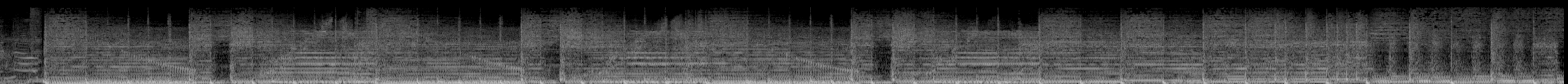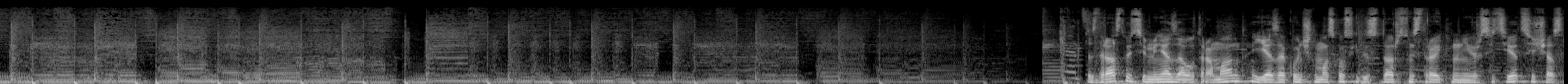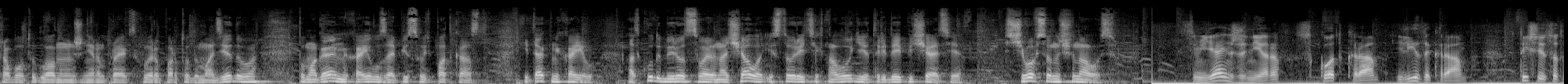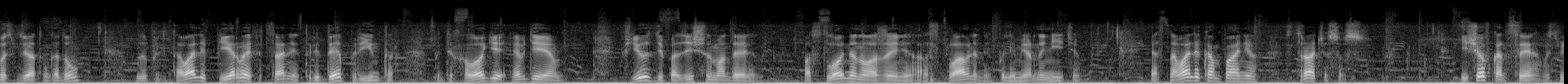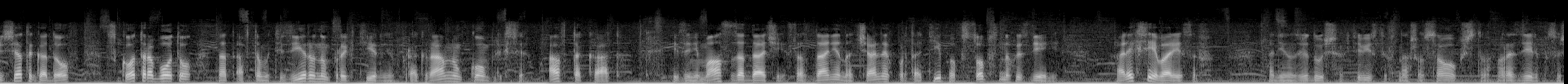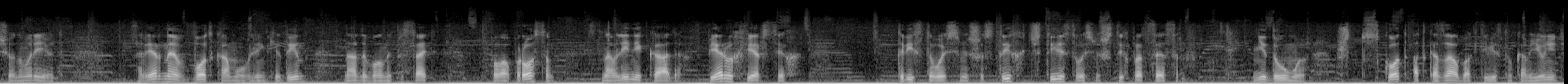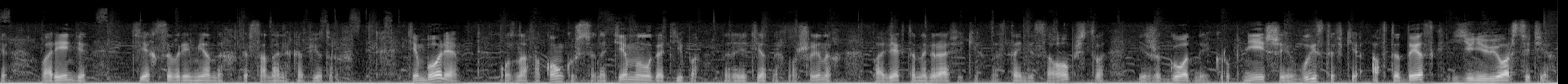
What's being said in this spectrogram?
Здравствуйте, меня зовут Роман. Я закончил Московский государственный строительный университет. Сейчас работаю главным инженером проектов в аэропорту Домодедово. Помогаю Михаилу записывать подкаст. Итак, Михаил, откуда берет свое начало история технологии 3D-печати? С чего все начиналось? Семья инженеров Скотт Крамп и Лиза Крамп в 1989 году запатентовали первый официальный 3D принтер по технологии FDM – Fused Deposition Modeling – послойное наложение расплавленной полимерной нити и основали компанию Stratasys. Еще в конце 80-х годов Скотт работал над автоматизированным проектированием в программном комплексе AutoCAD и занимался задачей создания начальных прототипов собственных изделий. Алексей Борисов, один из ведущих активистов нашего сообщества в разделе, посвященном Revit, наверное, вот кому в LinkedIn надо было написать по вопросам, обновлений КАДа в первых версиях 386-486 процессоров. Не думаю, что Скотт отказал бы активистам комьюнити в аренде тех современных персональных компьютеров. Тем более, узнав о конкурсе на тему логотипа на раритетных машинах по векторной графике на стенде сообщества ежегодной крупнейшей выставки Autodesk University.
